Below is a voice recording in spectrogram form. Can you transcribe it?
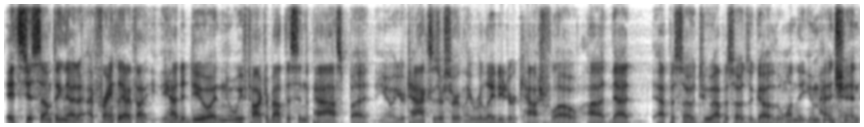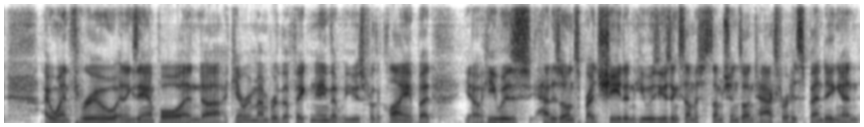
it's just something that, I, frankly, I thought you had to do. And we've talked about this in the past, but you know, your taxes are certainly related to your cash flow. Uh, that episode two episodes ago, the one that you mentioned, I went through an example, and uh, I can't remember the fake name that we used for the client, but you know, he was had his own spreadsheet, and he was using some assumptions on tax for his spending, and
